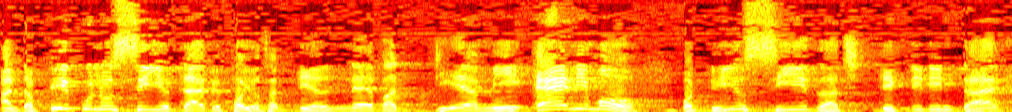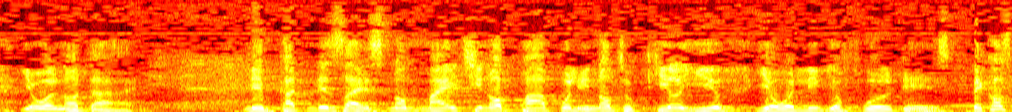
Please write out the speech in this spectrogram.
And the people who see you die before your time, they'll never dare me anymore. But do you see that they didn't die? You will not die. Nebuchadnezzar is not mighty, not powerful enough to kill you, you will live your full days. Because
